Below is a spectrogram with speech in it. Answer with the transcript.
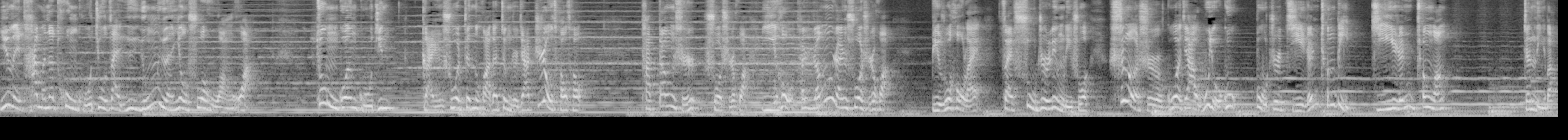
因为他们的痛苦就在于永远要说谎话。纵观古今，敢说真话的政治家只有曹操。他当时说实话，以后他仍然说实话。比如后来在数制令里说：“设使国家无有孤，不知几人称帝，几人称王。”真理吧？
